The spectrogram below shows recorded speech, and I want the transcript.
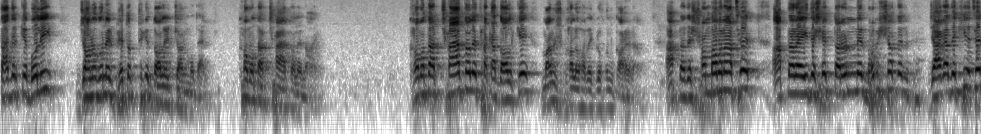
তাদেরকে বলি, জনগণের ভেতর থেকে দলের জন্ম দেন। ক্ষমতার ছায়াতলে নয়। ক্ষমতার ছায়াতলে থাকা দলকে মানুষ ভালোভাবে গ্রহণ করে না। আপনাদের সম্ভাবনা আছে, আপনারা এই দেশের তরুণের ভবিষ্যতের জায়গা দেখিয়েছেন,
